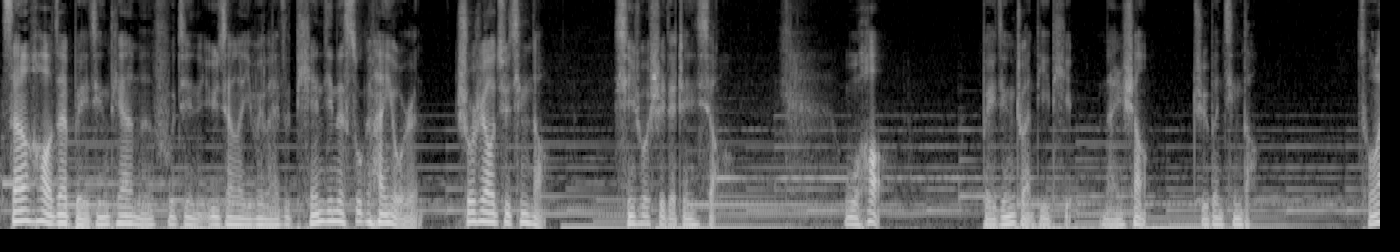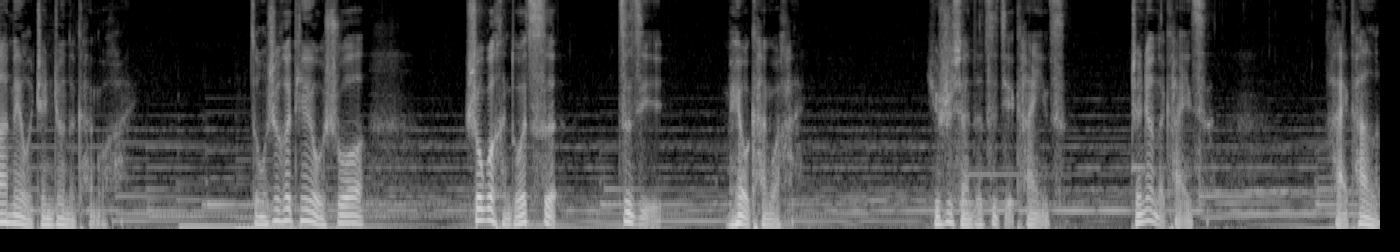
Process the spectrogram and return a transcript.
三号在北京天安门附近遇见了一位来自天津的苏格兰友人，说是要去青岛，心说世界真小。五号，北京转地铁南上，直奔青岛，从来没有真正的看过海，总是和听友说，说过很多次，自己没有看过海。于是选择自己看一次，真正的看一次。海看了，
